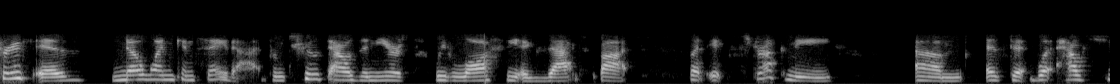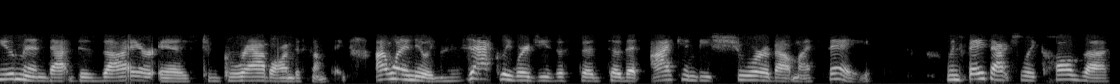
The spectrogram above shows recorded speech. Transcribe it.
truth is, no one can say that. From 2,000 years, we've lost the exact spot. But it struck me um, as to what how human that desire is to grab onto something. I want to know exactly where Jesus stood so that I can be sure about my faith. When faith actually calls us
